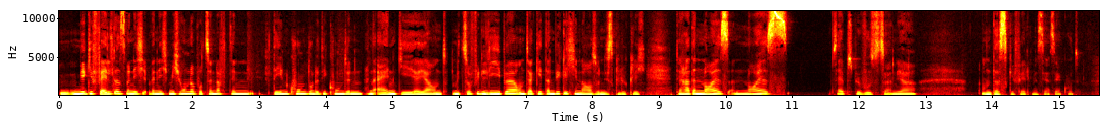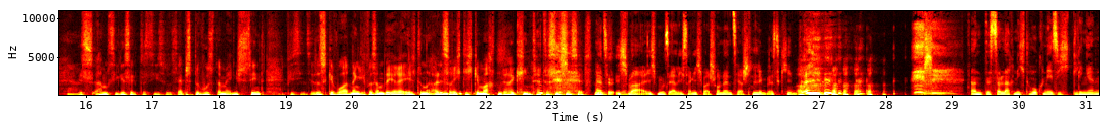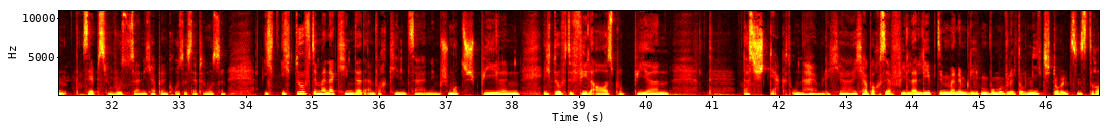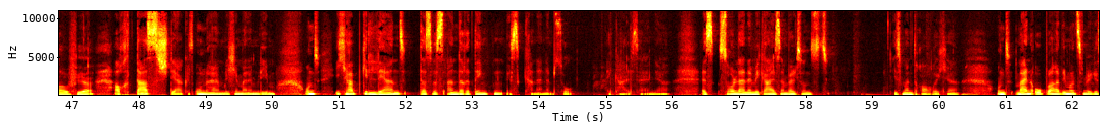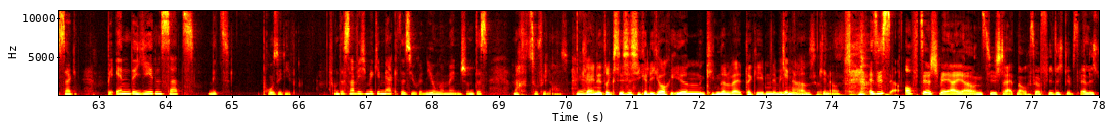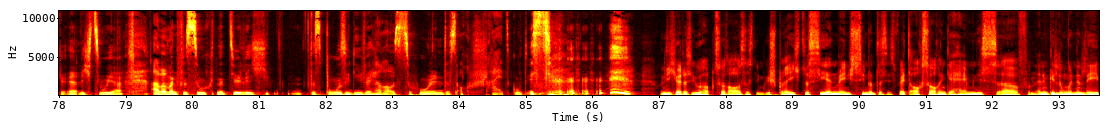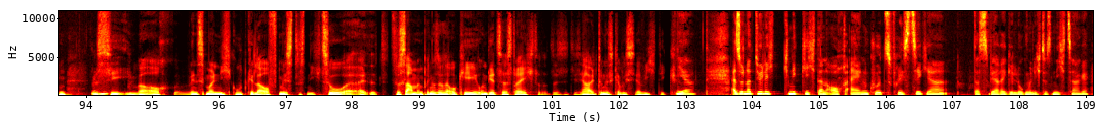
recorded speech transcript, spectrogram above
mir gefällt das, wenn ich, wenn ich mich 100% auf den, den Kunden oder die Kundin eingehe, ja, und mit so viel Liebe und der geht dann wirklich hinaus und ist glücklich. Der hat ein neues, ein neues Selbstbewusstsein, ja. Und das gefällt mir sehr, sehr gut. Ja. Jetzt haben Sie gesagt, dass Sie so ein selbstbewusster Mensch sind. Wie sind Sie das geworden eigentlich? Was haben da Ihre Eltern alles richtig gemacht in ihrer Kindheit, dass Sie so selbstbewusst Also ich war, ich muss ehrlich sagen, ich war schon ein sehr schlimmes Kind. Und das soll auch nicht hochnäsig klingen, Selbstbewusstsein. Ich habe ein großes Selbstbewusstsein. Ich, ich durfte meiner Kindheit einfach Kind sein, im Schmutz spielen. Ich durfte viel ausprobieren das stärkt unheimlich. Ja. Ich habe auch sehr viel erlebt in meinem Leben, wo man vielleicht auch nicht stolz ist drauf. Ja. Auch das stärkt unheimlich in meinem Leben. Und ich habe gelernt, das, was andere denken, es kann einem so egal sein, ja. Es soll einem egal sein, weil sonst ist man traurig, ja. Und mein Opa hat immer zu mir gesagt, beende jeden Satz mit positiv. Und das habe ich mir gemerkt als junger Mensch und das macht so viel aus. Ja. Kleine Tricks, die Sie sicherlich auch Ihren Kindern weitergeben, nehme genau, an. Genau. Es ist oft sehr schwer, ja, und sie streiten auch sehr viel, ich gebe es ehrlich, ehrlich zu, ja. Aber man versucht natürlich das Positive herauszuholen, dass auch Streit gut ist. Und ich höre das überhaupt so raus aus dem Gespräch, dass Sie ein Mensch sind und das ist vielleicht auch so auch ein Geheimnis äh, von einem gelungenen Leben, dass mhm. Sie immer auch, wenn es mal nicht gut gelaufen ist, das nicht so äh, zusammenbringen, sondern sagen, okay, und jetzt erst recht. Also ist, diese Haltung ist, glaube ich, sehr wichtig. Ja, also natürlich knicke ich dann auch ein kurzfristig, ja. Das wäre gelogen, wenn ich das nicht sage.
